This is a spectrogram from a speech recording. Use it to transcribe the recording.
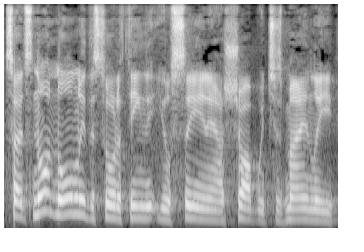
So it's not normally the sort of thing that you'll see in our shop, which is mainly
